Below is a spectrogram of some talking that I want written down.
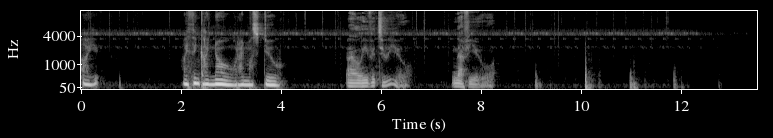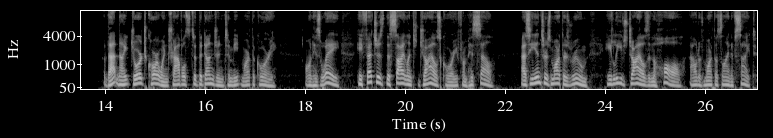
I. I think I know what I must do. I'll leave it to you, nephew. That night, George Corwin travels to the dungeon to meet Martha Corey. On his way, he fetches the silent Giles Corey from his cell. As he enters Martha's room, he leaves Giles in the hall out of Martha's line of sight.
